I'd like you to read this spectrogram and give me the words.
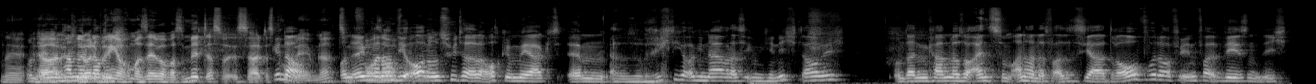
Nee. Und ja, irgendwann die haben dann, Leute glaub bringen ich- auch immer selber was mit, das ist halt das Genau. Problem, ne? Zum und irgendwann haben die Vorsaufen. Ordnungshüter dann auch gemerkt, ähm, also so richtig original war das irgendwie hier nicht, glaube ich. Und dann kam da so eins zum anderen. Das war also das Jahr drauf, wurde auf jeden Fall wesentlich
